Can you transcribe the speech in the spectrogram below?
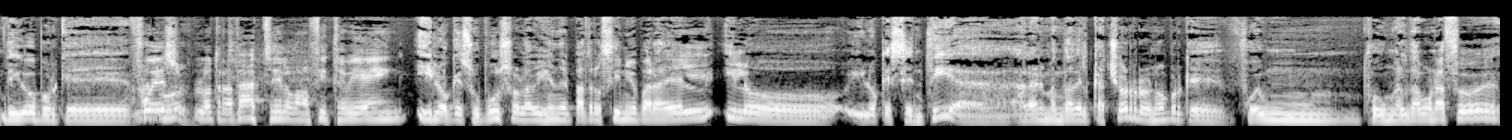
Digo, porque fue eso. Lo trataste, lo conociste bien. Y lo que supuso la Virgen del Patrocinio para él y lo, y lo que sentía a la Hermandad del Cachorro, ¿no? Porque fue un, fue un aldabonazo eh,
